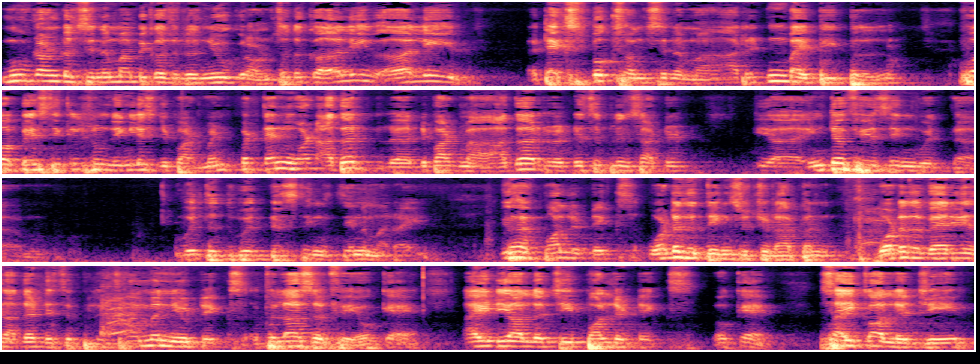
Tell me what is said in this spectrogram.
moved on to cinema because it was new ground. So the early, early textbooks on cinema are written by people who are basically from the English department. But then what other uh, department, other disciplines started uh, interfacing with um, with with this thing, cinema, right? You have politics. What are the things which should happen? What are the various other disciplines? Hermeneutics, philosophy, okay, ideology, politics, okay, psychology,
